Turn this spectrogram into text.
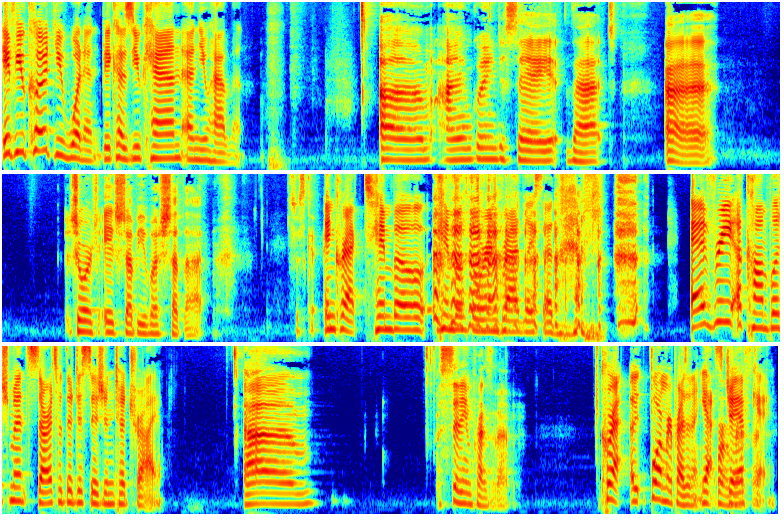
If you could, you wouldn't because you can and you haven't. Um, I'm going to say that uh, George H.W. Bush said that. Just kidding. Incorrect. Himbo Himbo Thorin Bradley said that. Every accomplishment starts with a decision to try. Um, sitting president. Correct. Uh, former president. Yes, Former JFK. president.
